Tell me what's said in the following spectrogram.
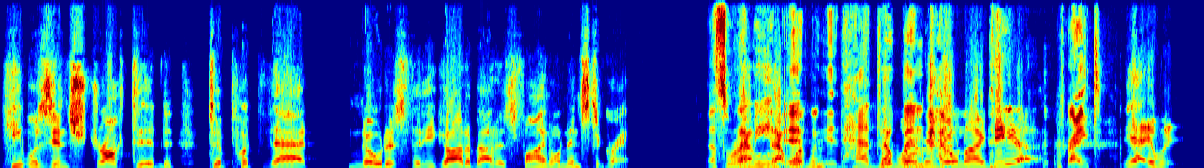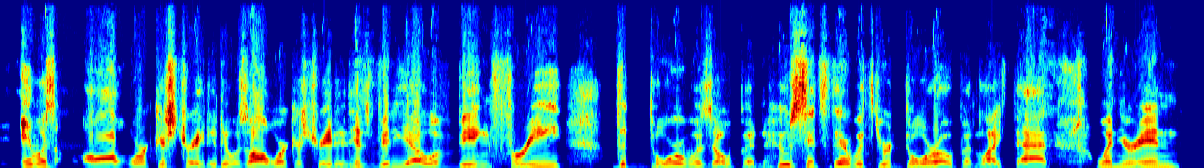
he was instructed to put that notice that he got about his fine on Instagram. That's what that, I mean. That it, wasn't, it had to that have been his own idea, right? Yeah, it it was all orchestrated. It was all orchestrated. His video of being free, the door was open. Who sits there with your door open like that when you're in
